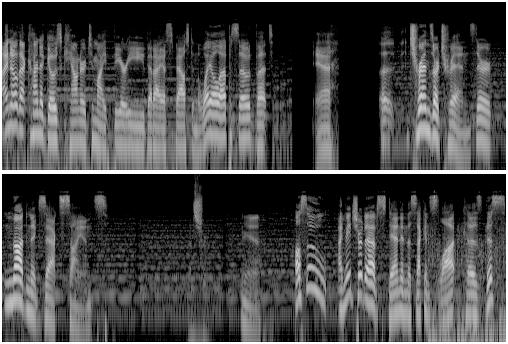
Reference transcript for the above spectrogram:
I know that kind of goes counter to my theory that I espoused in the whale episode, but eh. Uh, trends are trends. They're not an exact science. That's true. Yeah. Also, I made sure to have Stan in the second slot because this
